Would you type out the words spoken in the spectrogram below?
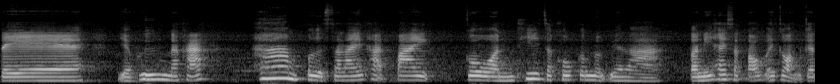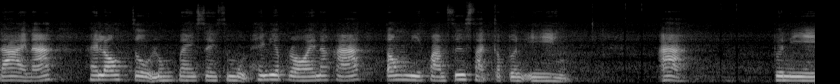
แต่อย่าพึ่งนะคะ ห้ามเปิดสไลด์ถัดไปก่อนที่จะครบกำหนดเวลา ตอนนี้ให้สต็อปไว้ก่อนก็ได้นะ ให้ลอกโจทย์ลงไปในสมุดให้เรียบร้อยนะคะ ต้องมีความซื่อสัตย์กับตนเอง อะ ตัวนี้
